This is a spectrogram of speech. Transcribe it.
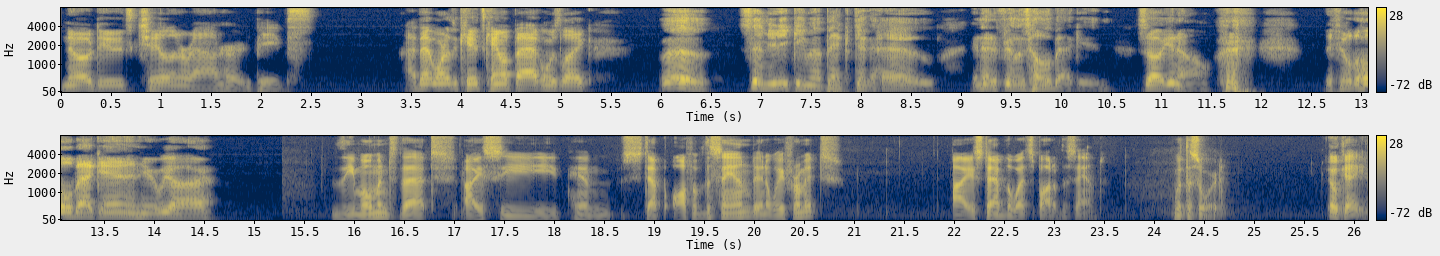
No dudes chilling around hurting peeps. I bet one of the kids came up back and was like, Whoa, somebody came up back and dug a hole and had to fill his hole back in. So, you know, they filled the hole back in and here we are. The moment that I see him step off of the sand and away from it, I stab the wet spot of the sand with the sword. Okay.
